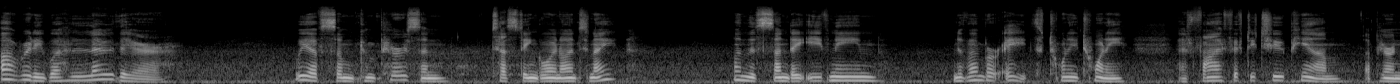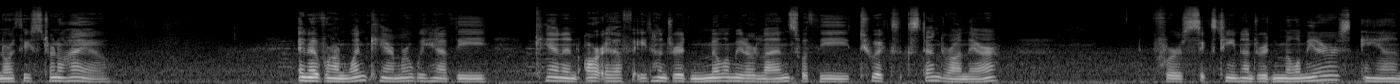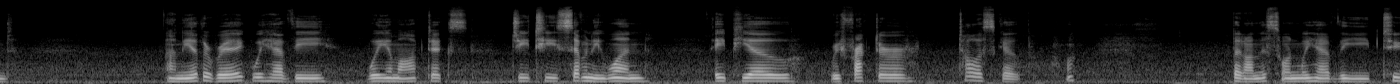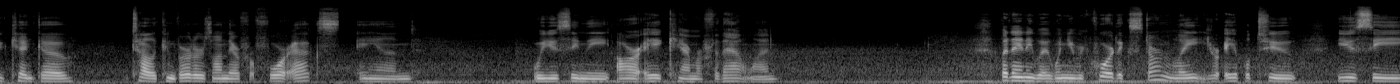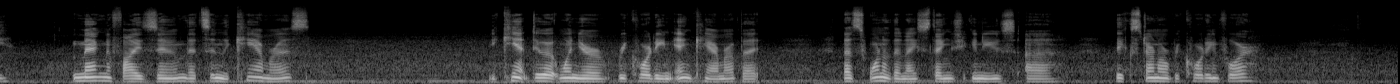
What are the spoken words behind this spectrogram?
Alrighty, well hello there. We have some comparison testing going on tonight on this Sunday evening, November 8th, 2020 at 5.52 p.m. up here in northeastern Ohio. And over on one camera we have the Canon RF 800 millimeter lens with the 2x extender on there for 1600 millimeters and on the other rig, we have the William Optics GT71 APO refractor telescope. but on this one, we have the two Kenko teleconverters on there for 4X, and we're using the RA camera for that one. But anyway, when you record externally, you're able to use the magnify zoom that's in the cameras you can't do it when you're recording in camera, but that's one of the nice things you can use uh, the external recording for.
